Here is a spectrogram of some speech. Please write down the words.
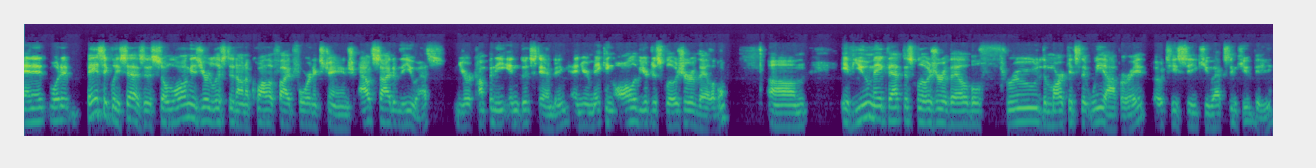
And it, what it basically says is so long as you're listed on a qualified foreign exchange outside of the US, you're a company in good standing and you're making all of your disclosure available. Um, if you make that disclosure available through the markets that we operate, OTC, QX, and QB,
